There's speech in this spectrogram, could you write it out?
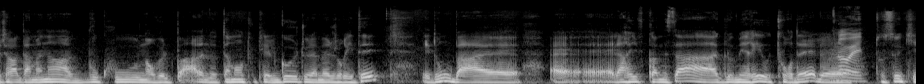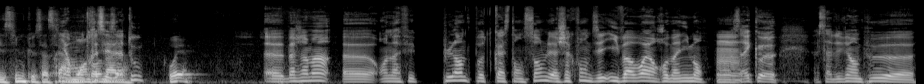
Gérald Darmanin, beaucoup n'en veulent pas, notamment toute l'aile gauche de la majorité. Et donc, bah, euh, elle arrive comme ça à agglomérer autour d'elle euh, ah tous ceux qui estiment que ça serait et un montrer ses atouts. Oui. Euh, Benjamin, on a fait plein de podcasts ensemble et à chaque fois on disait il va y avoir un remaniement. Mm. C'est vrai que ça devient un peu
